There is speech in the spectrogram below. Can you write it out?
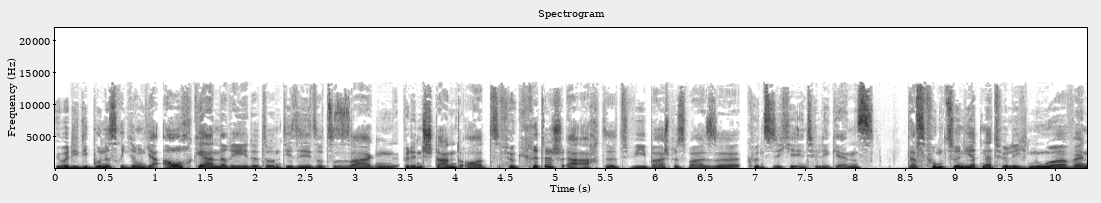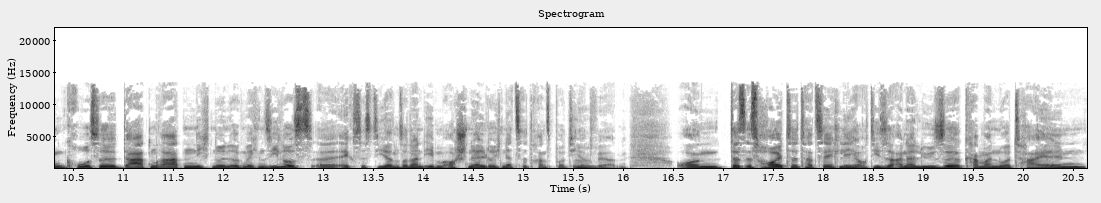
über die die Bundesregierung ja auch gerne redet und die sie sozusagen für den Standort für kritisch erachtet, wie beispielsweise beispielsweise künstliche Intelligenz. Das funktioniert natürlich nur, wenn große Datenraten nicht nur in irgendwelchen Silos äh, existieren, sondern eben auch schnell durch Netze transportiert mhm. werden. Und das ist heute tatsächlich, auch diese Analyse kann man nur teilen,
